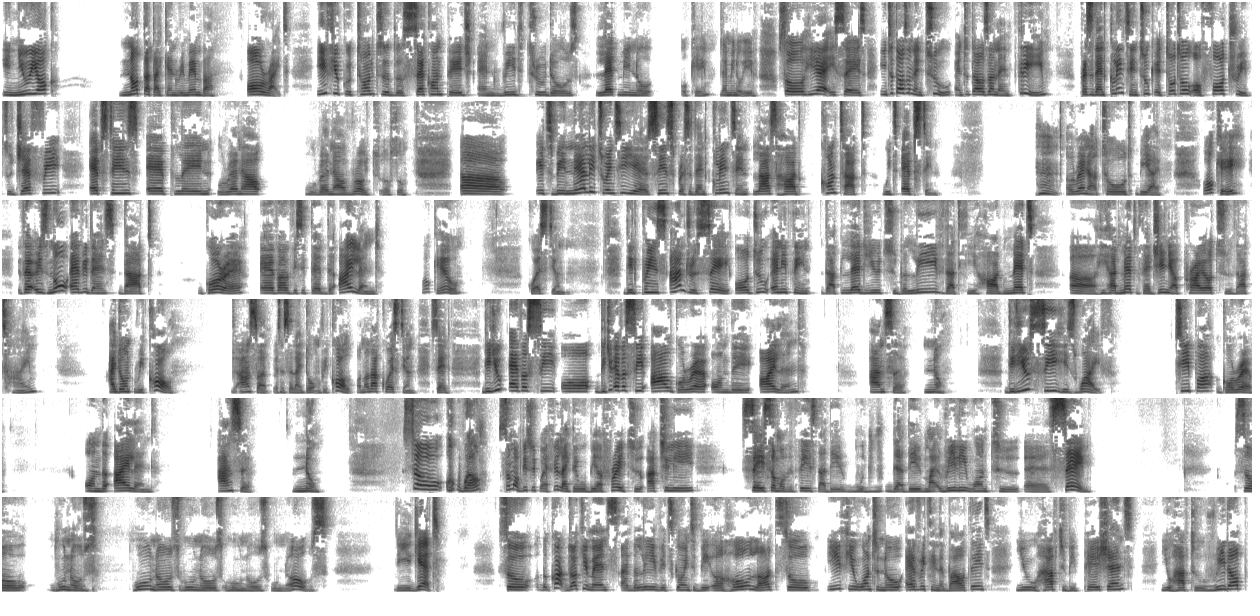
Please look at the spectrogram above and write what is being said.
In New York? Not that I can remember. All right. If you could turn to the second page and read through those, let me know. Okay, let me know if. So here it says in 2002 and 2003, President Clinton took a total of four trips to Jeffrey Epstein's airplane Urena Urena Road also. Uh, it's been nearly 20 years since President Clinton last had contact with Epstein. Hmm, Arena told BI. Okay, there is no evidence that Gore ever visited the island. Okay, oh. Question. Did Prince Andrew say or do anything that led you to believe that he had met uh, he had met Virginia prior to that time? I don't recall. The answer, person said, I don't recall. Another question said, did you ever see or did you ever see Al Gore on the island? Answer, no. Did you see his wife, Tipper Gore, on the island? Answer, no. So, well, some of these people, I feel like they will be afraid to actually say some of the things that they would that they might really want to uh, say. So who knows? Who knows? Who knows? Who knows? Who knows? Do you get? So the court documents, I believe it's going to be a whole lot. So if you want to know everything about it, you have to be patient. You have to read up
